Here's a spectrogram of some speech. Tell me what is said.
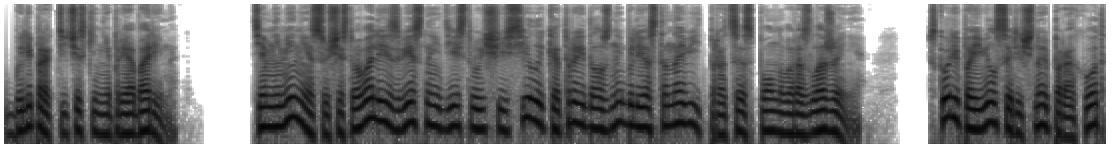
были практически непреоборимы. Тем не менее, существовали известные действующие силы, которые должны были остановить процесс полного разложения. Вскоре появился речной пароход,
